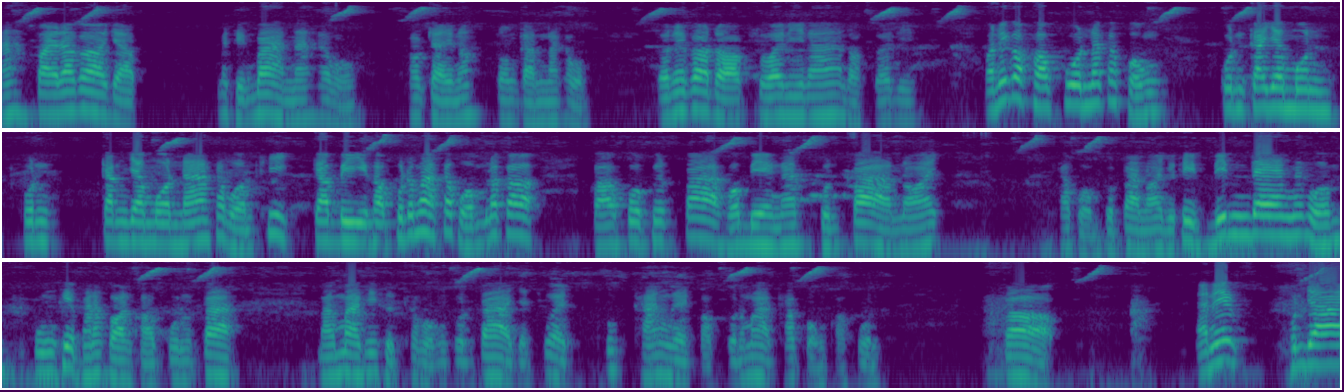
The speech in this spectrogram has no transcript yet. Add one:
นะไปแล้วก็จะ ไม่ถึงบ้านนะครับผมเข้าใจเนาะตรงกันนะครับผมตัวนี้ก็ดอกสวยดีนะ ดอกสวยดี วันนี้ก็ขอบคุณนะครับผมคุณกายมนคุณกัญญามนนะครับผมที่กระบี่ขอบคุณมากครับผม แล้วก็ขอบคุณคุณป้าหัวเบียงนะคุณป้าน้อย ครับผมคุณป้าน้อยอยู่ที่ดินแดงนะครับผมกรุงเทพมหานครขอบคุณป้ามากมากที่สุดครับผมคุณป้าจะช่วยทุกครั้งเลยขอบคุณมากครับ ผมขอบคุณ ก็ อันนี้คุณยาย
